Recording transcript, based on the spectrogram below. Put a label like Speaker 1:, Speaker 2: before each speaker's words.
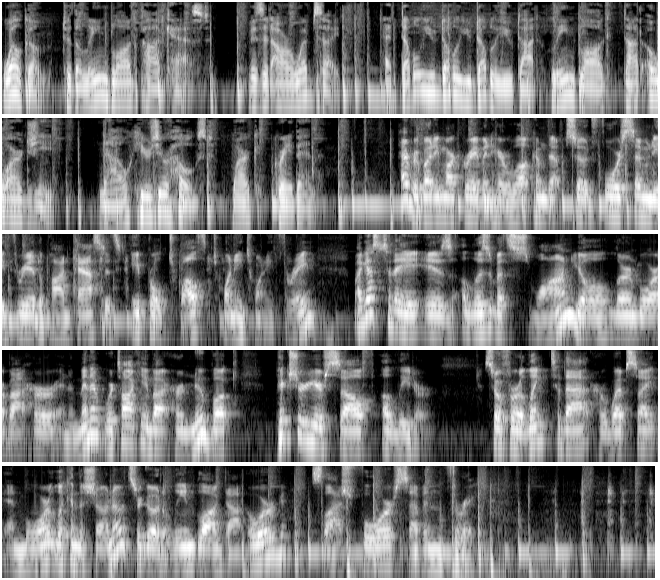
Speaker 1: Welcome to the Lean Blog Podcast. Visit our website at www.leanblog.org. Now, here's your host, Mark Graban.
Speaker 2: Hi, everybody. Mark Graban here. Welcome to episode 473 of the podcast. It's April 12th, 2023. My guest today is Elisabeth Swan. You'll learn more about her in a minute. We're talking about her new book, Picture Yourself a Leader. So for a link to that, her website, and more, look in the show notes or go to leanblog.org slash 473.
